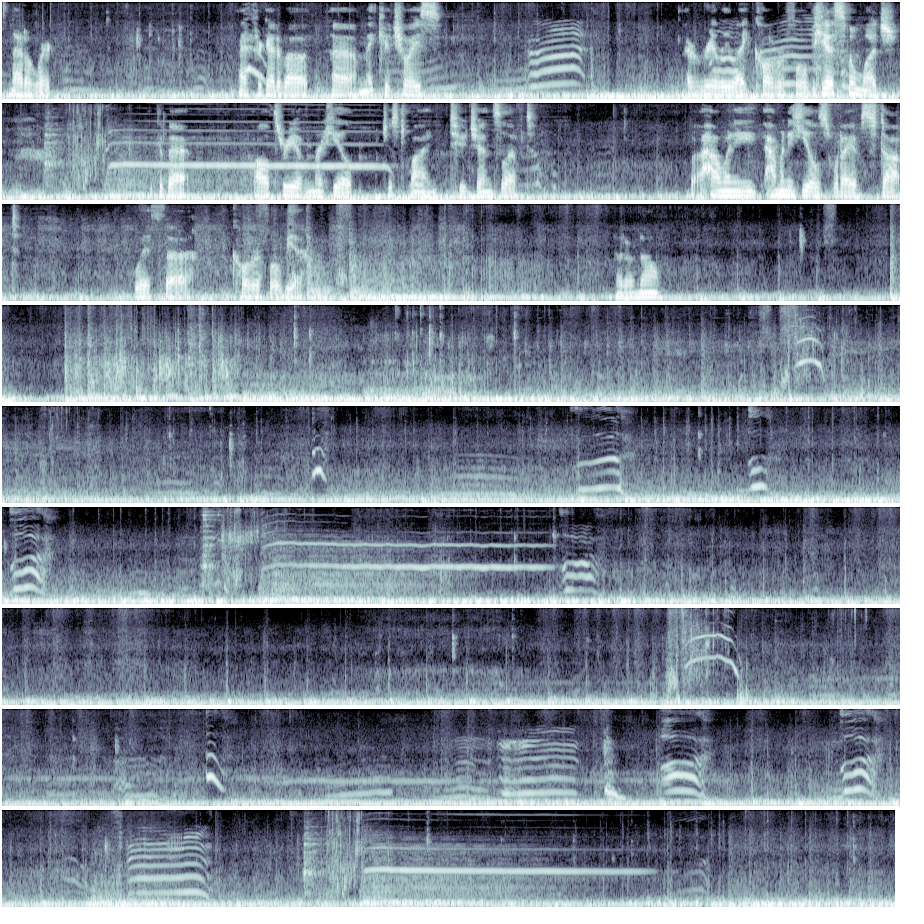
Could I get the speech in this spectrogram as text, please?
That'll work. I forgot about uh, make your choice. I really like coulrophobia so much. Look at that. All three of them are healed just fine. Two gens left. But how many how many heals would I have stopped with uh? I don't know.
